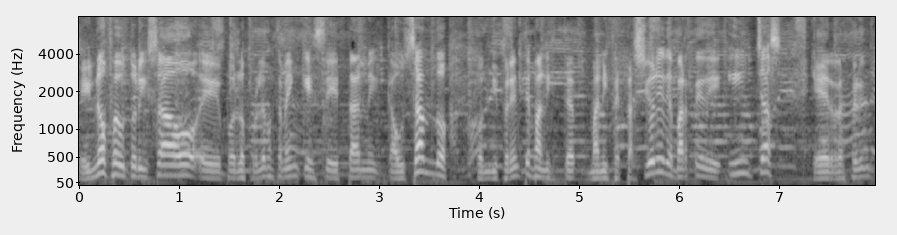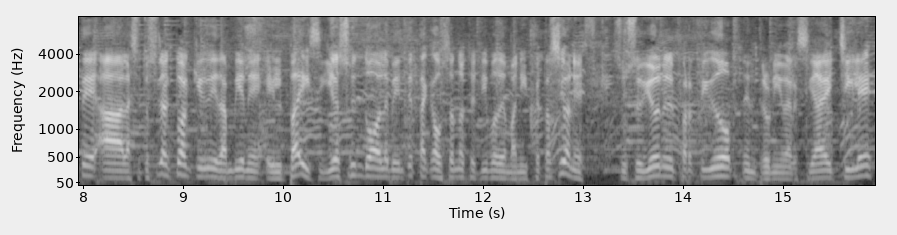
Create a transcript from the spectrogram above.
eh, no fue autorizado eh, por los problemas también que se están causando con diferentes manifestaciones de parte de hinchas eh, referente a la situación actual que vive también el país y eso indudablemente está causando este tipo de manifestaciones. Sucedió en el partido entre Universidad de Chile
